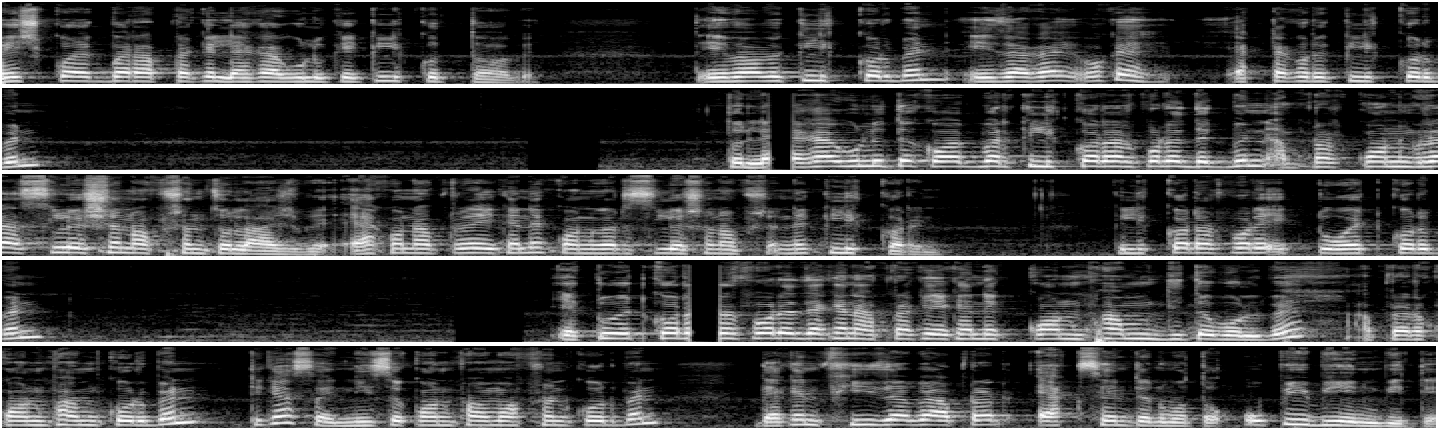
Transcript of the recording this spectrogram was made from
বেশ কয়েকবার আপনাকে লেখাগুলোকে ক্লিক করতে হবে। তো এইভাবে ক্লিক করবেন, এই জায়গায় ওকে একটা করে ক্লিক করবেন। তো লেখাগুলিতে কয়েকবার ক্লিক করার পরে দেখবেন আপনার কনগ্রাচুলেশন অপশন চলে আসবে। এখন আপনারা এখানে কনগ্রাচুলেশন অপশানে ক্লিক করেন। ক্লিক করার পরে একটু ওয়েট করবেন। একটু ওয়েট করার পরে দেখেন আপনাকে এখানে কনফার্ম দিতে বলবে। আপনারা কনফার্ম করবেন, ঠিক আছে? নিচে কনফার্ম অপশন করবেন। দেখেন ফি যাবে আপনার এক সেন্টের মতো ওপি বিএনবিতে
